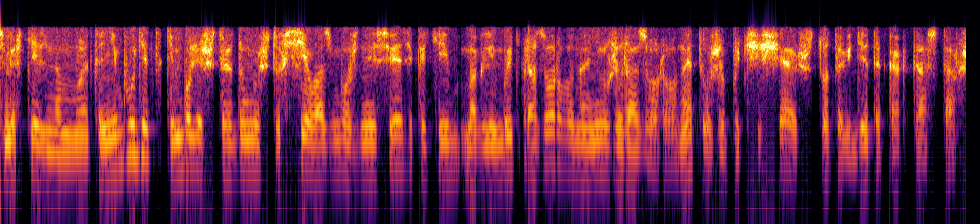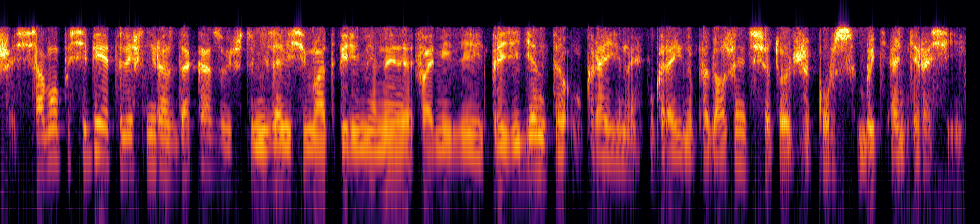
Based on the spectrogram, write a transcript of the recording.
Смертельным это не будет, тем более, что я думаю, что все возможные связи, какие могли быть разорваны, они уже разорваны. Это уже подчищают что-то где-то как-то оставшееся. Само по себе это лишний раз доказывает, что независимо от перемены фамилии президента Украины, Украина продолжает все тот же курс быть антироссией.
